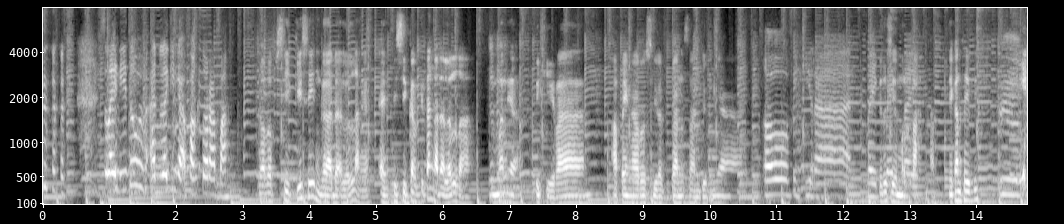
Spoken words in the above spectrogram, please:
Selain itu ada lagi nggak faktor apa? Kalau psikis sih nggak ada lelah ya. Eh, fisikal kita nggak ada lelah. Cuman Mhm. ya pikiran, apa yang harus dilakukan selanjutnya. Oh pikiran. Baik Itu baik sih melelahkan. Ya kan, Feby? Hmm, Iya.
